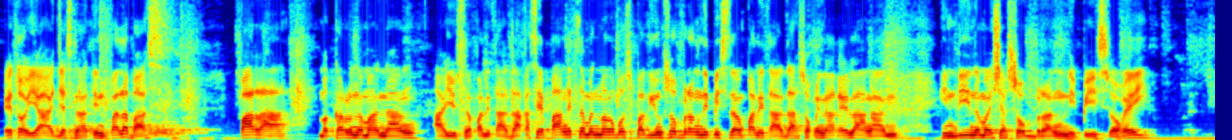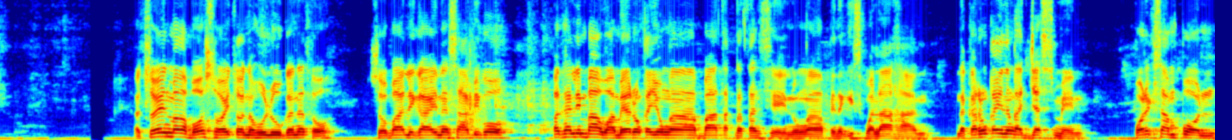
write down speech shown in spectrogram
Ito, i-adjust natin palabas para magkaroon naman ng ayos na palitada. Kasi pangit naman mga boss pag yung sobrang nipis ng palitada. So kinakailangan hindi naman siya sobrang nipis. Okay? At so yun mga boss, so ito nahulugan na to. So bali gaya na sabi ko, pag halimbawa meron kayong ah, batak na tanse nung ah, pinag-eskwalahan, nagkaroon kayo ng adjustment. For example,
